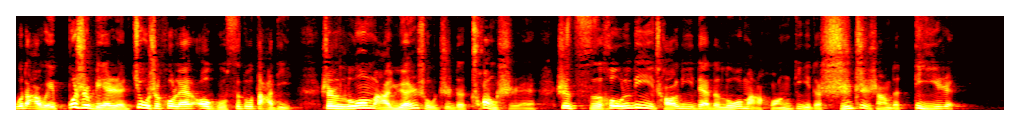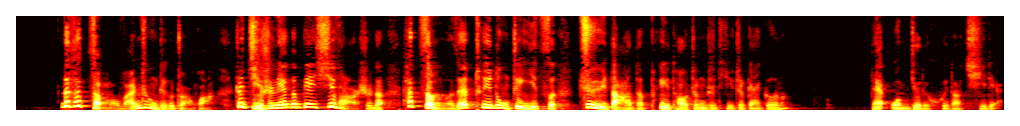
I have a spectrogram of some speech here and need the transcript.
吴大维不是别人，就是后来的奥古斯都大帝，是罗马元首制的创始人，是此后历朝历代的罗马皇帝的实质上的第一任。那他怎么完成这个转化？这几十年跟变戏法似的，他怎么在推动这一次巨大的配套政治体制改革呢？哎，我们就得回到起点，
